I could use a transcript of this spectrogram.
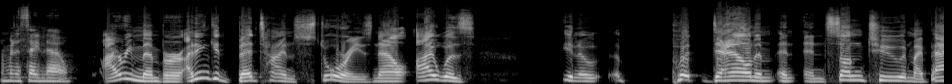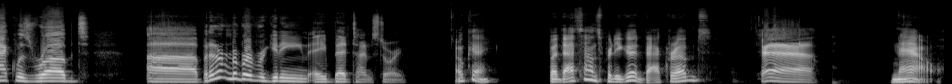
I'm going to say no. I remember I didn't get bedtime stories. Now I was, you know, uh, put down and and, and sung to, and my back was rubbed. Uh, but I don't remember ever getting a bedtime story. Okay. But that sounds pretty good. Back rubs? Yeah. Now,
